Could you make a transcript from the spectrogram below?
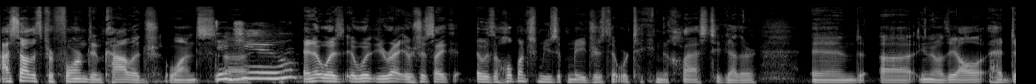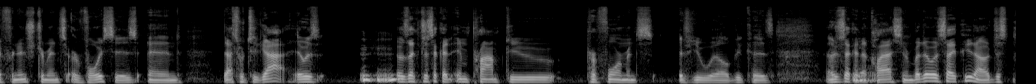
I saw this performed in college once. Did uh, you? And it was it was you're right. It was just like it was a whole bunch of music majors that were taking a class together, and uh, you know they all had different instruments or voices, and that's what you got. It was mm-hmm. it was like just like an impromptu performance if you will, because it was like in a classroom, but it was like, you know, just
